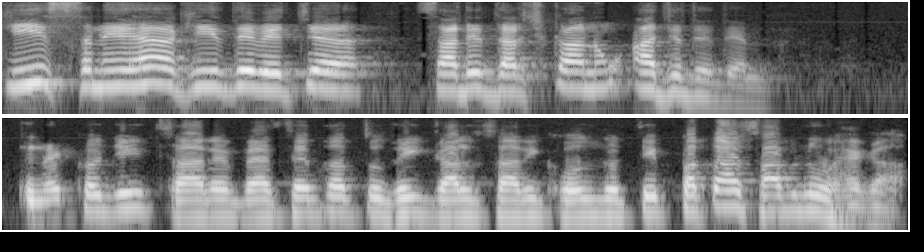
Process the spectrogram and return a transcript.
ਕੀ ਸਨੇਹਾ ਅਖੀਰ ਦੇ ਵਿੱਚ ਸਾਡੇ ਦਰਸ਼ਕਾਂ ਨੂੰ ਅੱਜ ਦੇ ਦਿਨ? ਦੇਖੋ ਜੀ, ਸਾਰੇ ਵੈਸੇ ਤਾਂ ਤੁਸੀਂ ਗੱਲ ਸਾਰੀ ਖੋਲ ਦਿੱਤੀ, ਪਤਾ ਸਭ ਨੂੰ ਹੈਗਾ।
